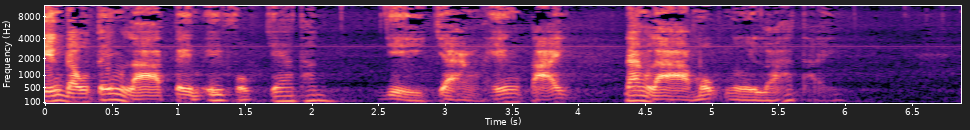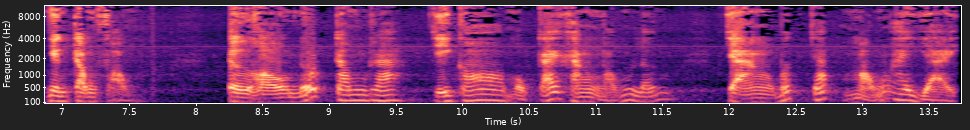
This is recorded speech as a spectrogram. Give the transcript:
Chuyện đầu tiên là tìm y phục che thân vì chàng hiện tại đang là một người lõa thể. Nhưng trong phòng, từ hồ nước trong ra, chỉ có một cái khăn mỏng lớn. Chàng bất chấp mỏng hay dài,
